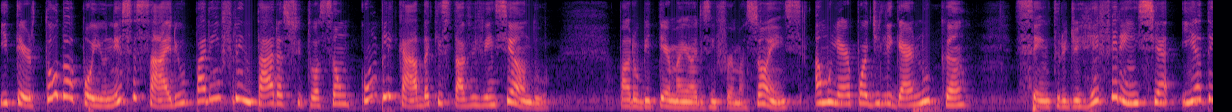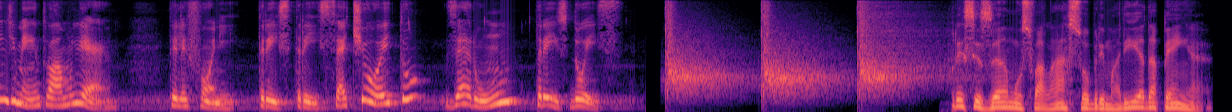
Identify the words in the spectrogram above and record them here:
e ter todo o apoio necessário para enfrentar a situação complicada que está vivenciando. Para obter maiores informações, a mulher pode ligar no CAM, Centro de Referência e Atendimento à Mulher. Telefone 3378 0132. Precisamos falar sobre Maria da Penha.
